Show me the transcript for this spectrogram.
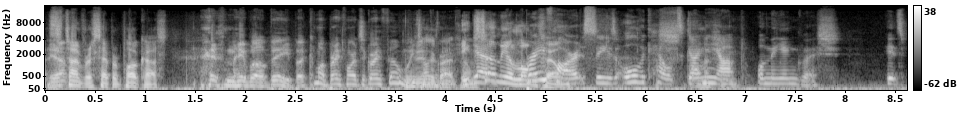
It's Yep. time for a separate podcast. It may well be, but come on, Braveheart's a great film. What are It a great film. It's certainly a long film. Braveheart sees all the Celts ganging up on the English. It's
